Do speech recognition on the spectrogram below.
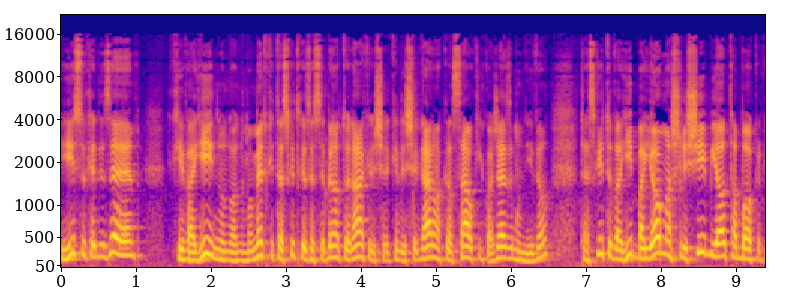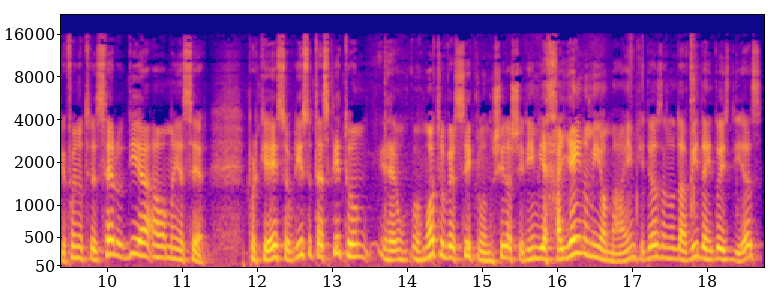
E isso quer dizer que vai no, no, momento que está escrito que eles receberam a Torá, que eles, que eles chegaram a alcançar o quinquagésimo nível, está escrito vai bayom que foi no terceiro dia ao amanhecer. Porque sobre isso está escrito é, um, um, outro versículo no Shira Shirim, Yechayeinu miyomayim, que Deus nos dá vida em dois dias,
